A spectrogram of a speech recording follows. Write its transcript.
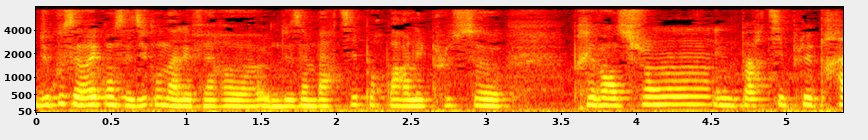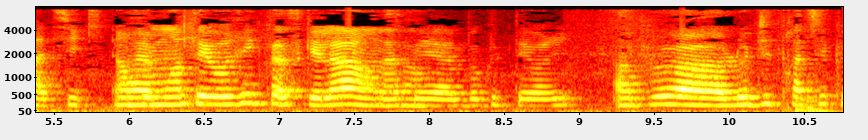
Du coup, c'est vrai qu'on s'est dit qu'on allait faire une deuxième partie pour parler plus prévention. Une partie plus pratique, un peu moins théorique parce que là, on a fait beaucoup de théorie. Un peu le guide pratique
